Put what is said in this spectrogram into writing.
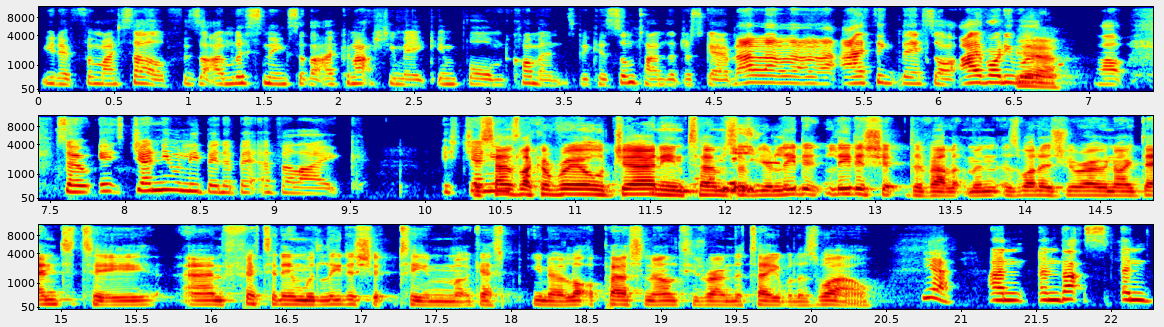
you know for myself is that i'm listening so that i can actually make informed comments because sometimes i just go "Blah, blah, blah, i think this or i've already worked Yeah. out so it's genuinely been a bit of a like it's It sounds like a real journey in terms of your leader, leadership development as well as your own identity and fitting in with leadership team. I guess you know a lot of personalities around the table as well. yeah and and that's and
